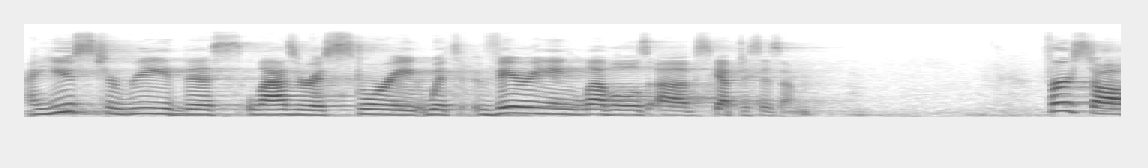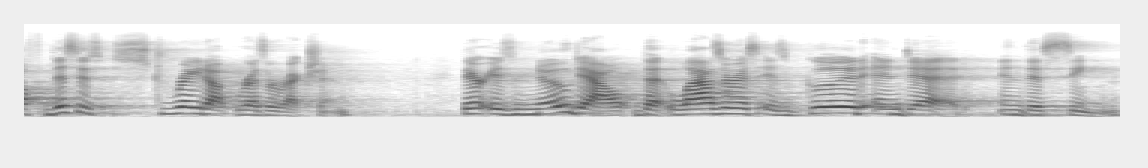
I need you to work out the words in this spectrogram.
I used to read this Lazarus story with varying levels of skepticism. First off, this is straight up resurrection. There is no doubt that Lazarus is good and dead in this scene.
